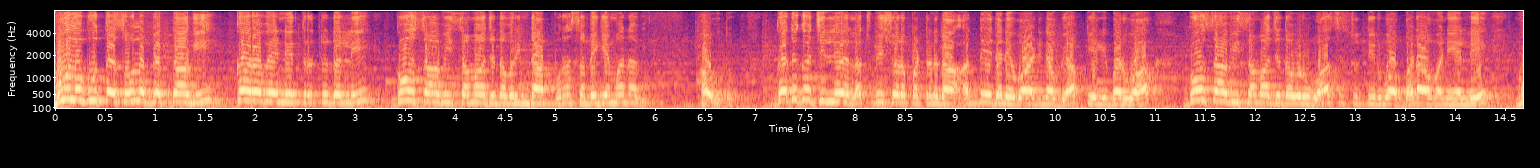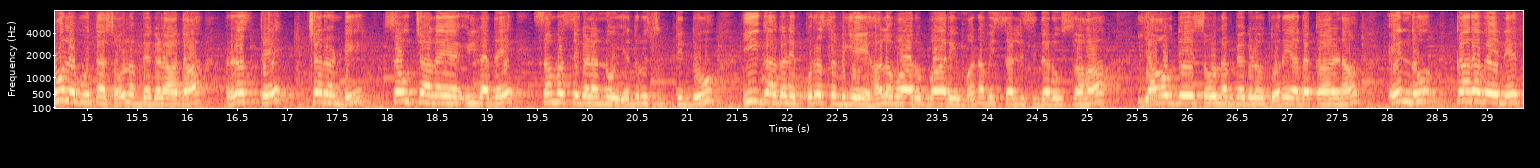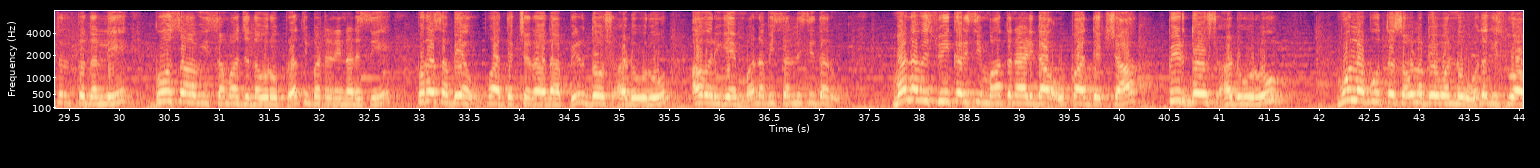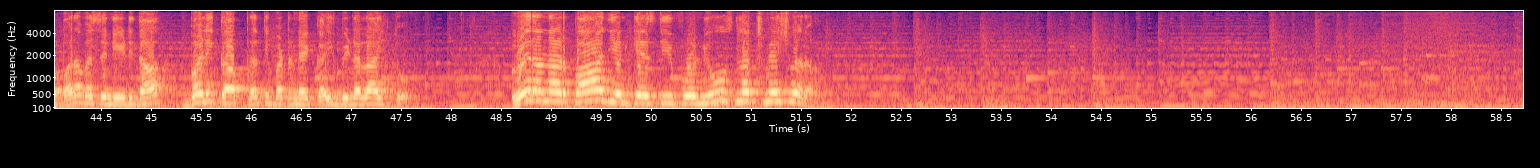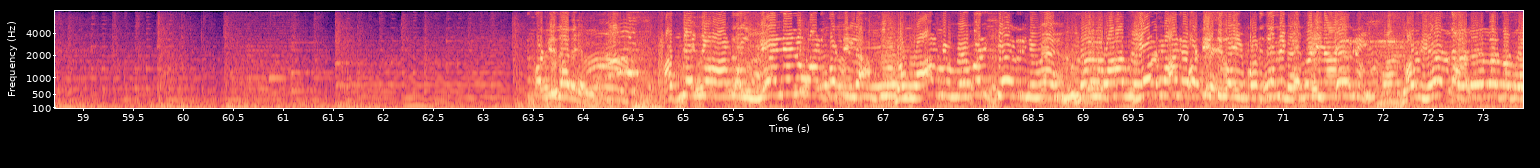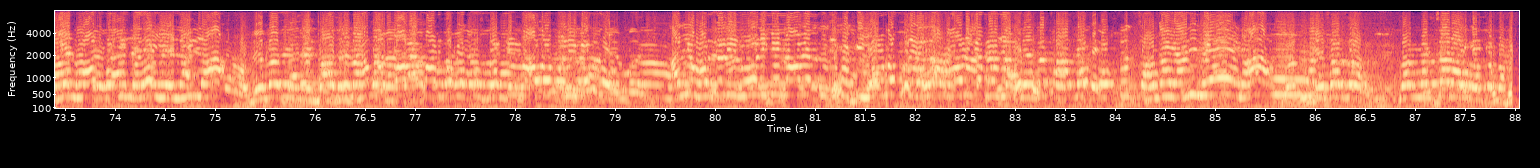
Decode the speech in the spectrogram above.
ಮೂಲಭೂತ ಸೌಲಭ್ಯಕ್ಕಾಗಿ ಕರವೇ ನೇತೃತ್ವದಲ್ಲಿ ಗೋಸಾವಿ ಸಮಾಜದವರಿಂದ ಪುರಸಭೆಗೆ ಮನವಿ. ಹೌದು, ಗದಗ ಜಿಲ್ಲೆಯ ಲಕ್ಷ್ಮೇಶ್ವರ ಪಟ್ಟಣದ ಹದಿನೈದನೇ ವಾರ್ಡಿನ ವ್ಯಾಪ್ತಿಯಲ್ಲಿ ಬರುವ ಗೋಸಾವಿ ಸಮಾಜದವರು ವಾಸಿಸುತ್ತಿರುವ ಬಡಾವಣೆಯಲ್ಲಿ ಮೂಲಭೂತ ಸೌಲಭ್ಯಗಳಾದ ರಸ್ತೆ, ಚರಂಡಿ, ಶೌಚಾಲಯ ಇಲ್ಲದೆ ಸಮಸ್ಯೆಗಳನ್ನು ಎದುರಿಸುತ್ತಿದ್ದು, ಈಗಾಗಲೇ ಪುರಸಭೆಗೆ ಹಲವಾರು ಬಾರಿ ಮನವಿ ಸಲ್ಲಿಸಿದರೂ ಸಹ ಯಾವುದೇ ಸೌಲಭ್ಯಗಳು ದೊರೆಯದ ಕಾರಣ ಎಂದು ಕರವೇ ನೇತೃತ್ವದಲ್ಲಿ ಗೋಸಾವಿ ಸಮಾಜದವರು ಪ್ರತಿಭಟನೆ ನಡೆಸಿ ಪುರಸಭೆಯ ಉಪಾಧ್ಯಕ್ಷರಾದ ಪಿರ್ದೋಷ್ ಅಡೂರು ಅವರಿಗೆ ಮನವಿ ಸಲ್ಲಿಸಿದರು. ಮನವಿ ಸ್ವೀಕರಿಸಿ ಮಾತನಾಡಿದ ಉಪಾಧ್ಯಕ್ಷ ಪಿರ್ದೋಷ್ ಅಡೂರು, ಮೂಲಭೂತ ಸೌಲಭ್ಯವನ್ನು ಒದಗಿಸುವ ಭರವಸೆ ನೀಡಿದ ಬಳಿಕ ಪ್ರತಿಭಟನೆ ಕೈಬಿಡಲಾಯಿತು. ವೀರನಾಡ್ ಪಾದ್ ಎನ್ ಕೆ ನ್ಯೂಸ್ ಲಕ್ಷ್ಮೇಶ್ವರ. ಕೊಟ್ಟಿದ್ದಾರೆ ಹದಿನೈದನೇ ವಾರ್ಡಲ್ಲಿ ಏನೇನು ಮಾಡಿಕೊಟ್ಟಿಲ್ಲ. ನಮ್ಮ ವಾರ್ಡ್ ಮೆಂಬರ್ ಕೇಳ್ರಿ ನೀವೇ. ಏನ್ ಮಾಡಿಕೊಟ್ಟಿದ್ದಿಲ್ಲ ಈ ಬಡ ಜನಕ್ಕೆ ಕೇಳ್ರಿ. ಅವ್ರು ಹೇಳ್ತಾರೆ ಏನ್ ಮಾಡಿಕೊಟ್ಟಿದ್ದಾರೆ ಏನಿಲ್ಲ. ಮಾಡ್ಕೋಬೇಕು. ನಾವೇ ಅಲ್ಲಿ ಹೊರಗಡೆ ರೋಡಿಗೆ ನಾವೇ ಕುದಿಬೇಕು. ಎಲ್ಲ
